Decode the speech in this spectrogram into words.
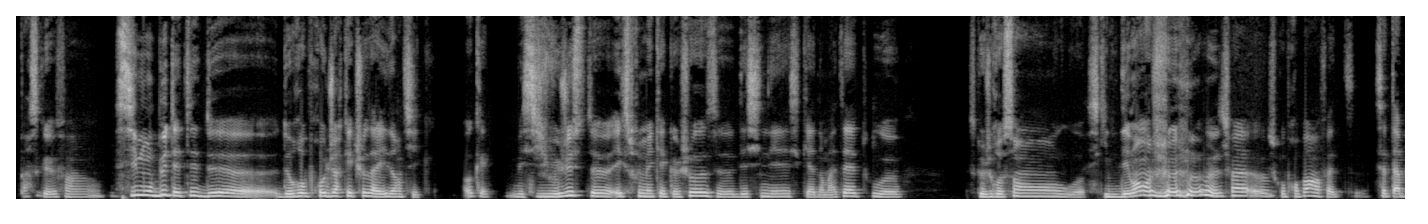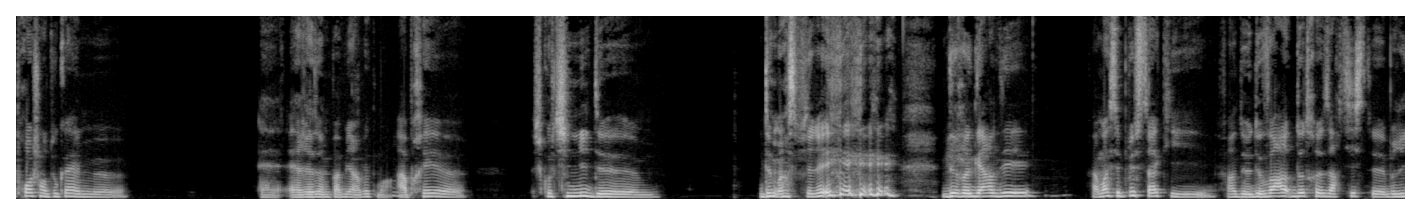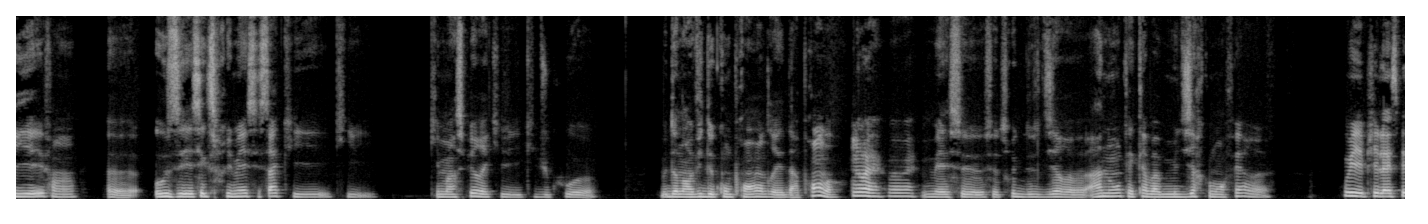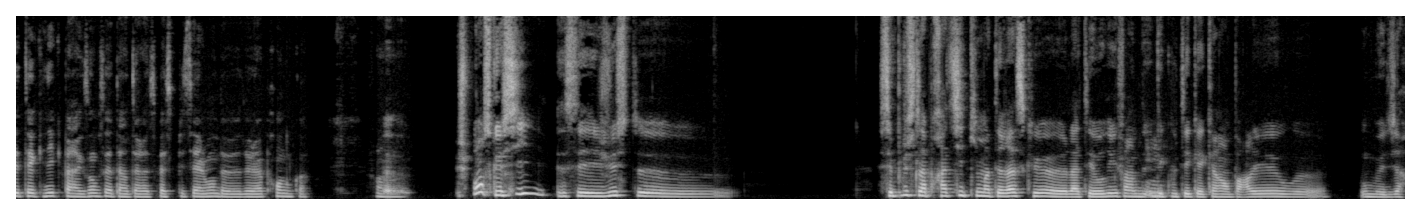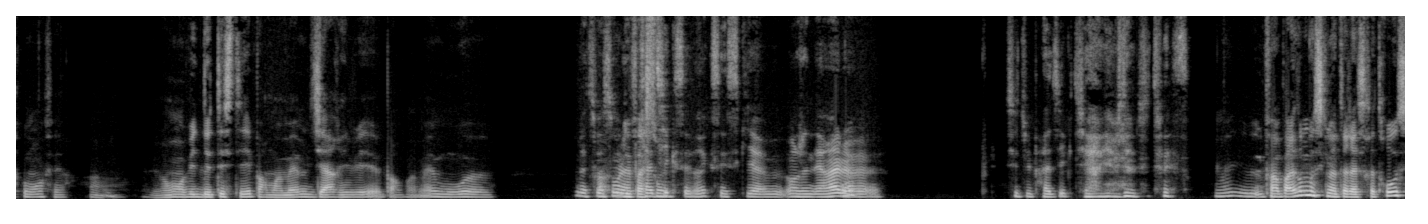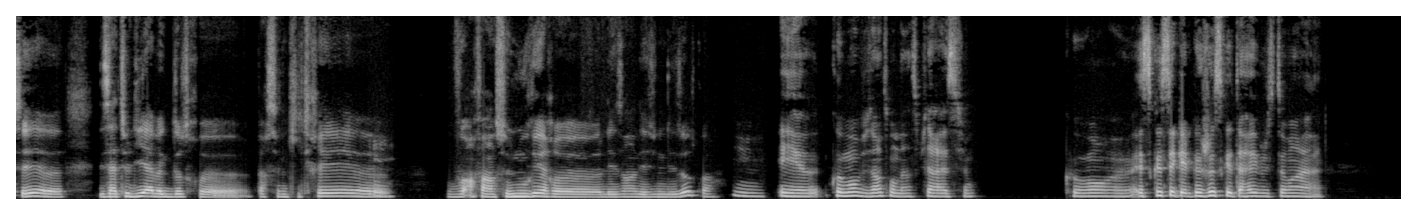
Parce que, enfin, si mon but était de euh, de reproduire quelque chose à l'identique, ok. Mais si je veux juste euh, exprimer quelque chose, euh, dessiner ce qu'il y a dans ma tête ou euh, ce que je ressens ou ce qui me démange, tu vois, je comprends pas en fait. Cette approche, en tout cas, elle me, elle, elle résonne pas bien avec moi. Mm. Après, euh, je continue de de m'inspirer, de regarder Enfin, moi, c'est plus ça qui, enfin, de, de voir d'autres artistes briller, enfin, euh, oser s'exprimer, c'est ça qui, qui, qui m'inspire et qui, qui du coup euh, me donne envie de comprendre et d'apprendre. Ouais, ouais, ouais. Mais ce, ce truc de se dire, euh, ah non, quelqu'un va me dire comment faire. euh, Oui, et puis l'aspect technique, par exemple, ça t'intéresse pas spécialement de, de l'apprendre, quoi. Enfin, Euh, Je pense que si, c'est juste, euh, c'est plus la pratique qui m'intéresse que euh, la théorie, enfin, Mm. d'écouter quelqu'un en parler ou, euh, ou me dire comment faire. Enfin, j'ai vraiment envie de le tester par moi-même, d'y arriver euh, par moi-même ou, euh, de toute façon, la façon- pratique, c'est vrai que c'est ce qui, euh, en général, Ouais. euh, si tu pratiques, tu y arrives de toute façon. Oui, Enfin, par exemple, moi, ce qui m'intéresserait trop, c'est euh, des ateliers avec d'autres personnes qui créent, euh, Mm. enfin, se nourrir euh, les uns les unes des autres, quoi. Et euh, comment vient ton inspiration? Comment euh, Est-ce que c'est quelque chose que tu arrives justement à,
